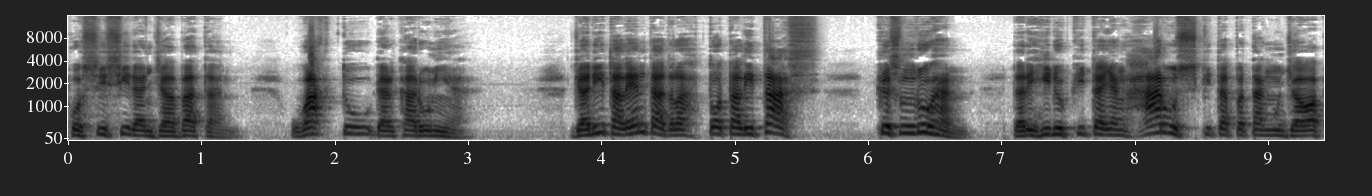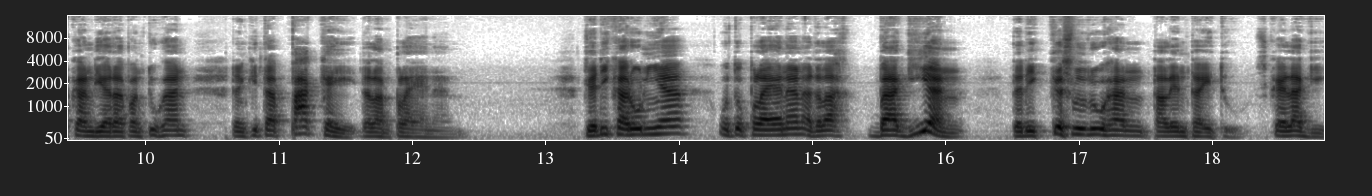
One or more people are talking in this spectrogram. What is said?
posisi dan jabatan, waktu dan karunia. Jadi talenta adalah totalitas, keseluruhan dari hidup kita yang harus kita pertanggungjawabkan di hadapan Tuhan dan kita pakai dalam pelayanan. Jadi karunia untuk pelayanan adalah bagian dari keseluruhan talenta itu. Sekali lagi,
